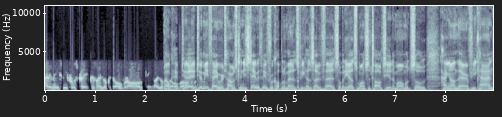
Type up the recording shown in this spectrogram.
and it makes me frustrated because I look at the overall thing. I look Okay, at the do, uh, do me a favour, Thomas. Can you stay with me for a couple of minutes because I've uh, somebody else who wants to talk to you in a moment. So hang on there if you can.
